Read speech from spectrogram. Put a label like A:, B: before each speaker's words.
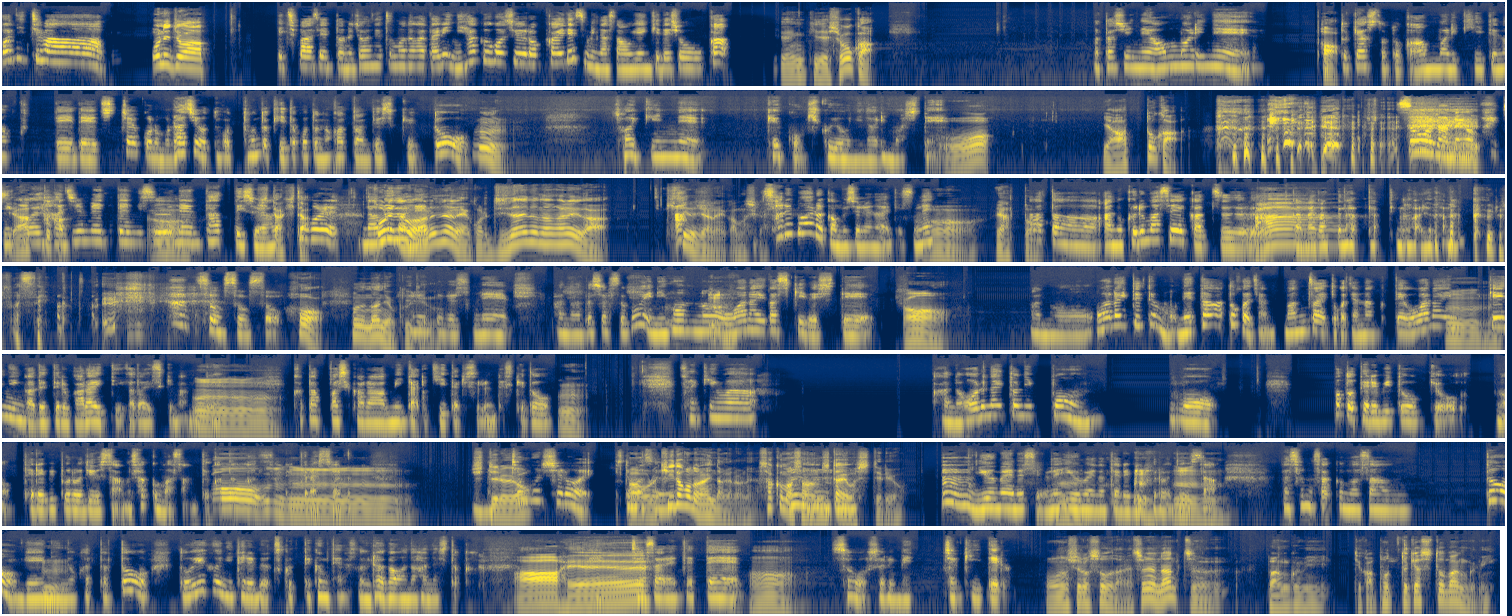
A: こんにちは。
B: こんにちは。
A: 1%の情熱物語256回です。皆さんお元気でしょうか？
B: 元気でしょうか？
A: 私ね、あんまりね、ポッドキャストとかあんまり聞いてなくて、で、ちっちゃい頃もラジオってほとんど聞いたことなかったんですけど、
B: うん。
A: 最近ね、結構聞くようになりまして。
B: おやっとか。
A: そうなのよ。これ初めてに数年経ってす
B: やっとこれ、ね、これでもあれじゃない？これ時代の流れが来てるじゃないかもしれない。
A: それもあるかもしれないですね。う
B: ん、やっと。
A: あとは、あの、車生活が長くなったっていうのもあるかな。
B: 車生活。
A: そうそうそう。
B: はあ。これ何を聞いてるの？
A: でですね、あの、私はすごい日本のお笑いが好きでして、
B: ああ。
A: あの、お笑いって言ってもネタとかじゃん、漫才とかじゃなくて、お笑い芸人が出てるバラエティが大好きなので、片っ端から見たり聞いたりするんですけど、
B: うん、
A: 最近は、あの、オールナイトニッポンを、元テレビ東京のテレビプロデューサーの佐久間さんっていう方がされてらっしゃる。
B: 知ってるよ。めっちゃ
A: 面白い。知ってます？
B: 俺聞いたことないんだけどね。佐久間さん自体は知ってるよ。
A: うんうん、有名ですよね。有名なテレビプロデューサー。うんうん、その佐久間さんと芸人の方と、どういうふうにテレビを作っていくみたいな、その裏側の話とか。
B: ああ、へ
A: え。めっちゃされてて、
B: あ
A: そう、それめっちゃ聞いてる。
B: 面白そうだね。それはなんつう番組っていうか、ポッドキャスト番組？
